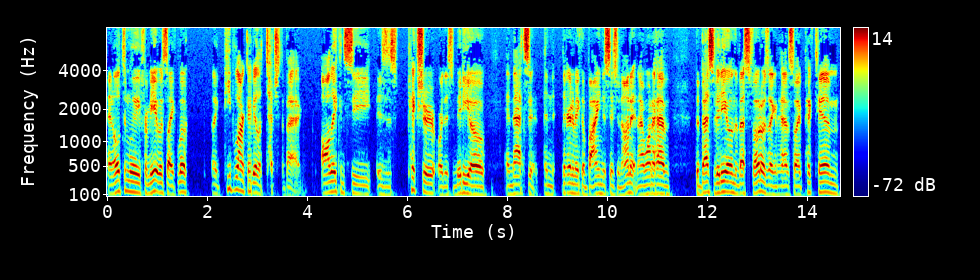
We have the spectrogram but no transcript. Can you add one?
and ultimately, for me, it was like, look, like people aren't gonna be able to touch the bag. All they can see is this picture or this video, and that's it. And they're gonna make a buying decision on it. And I want to have the best video and the best photos I can have. So I picked him.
